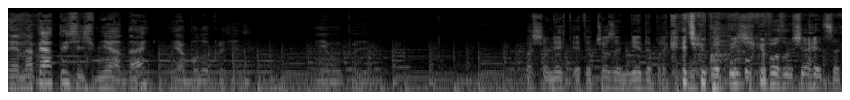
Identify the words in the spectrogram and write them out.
я. Э, на 5000 мне отдай, я буду крутить. Не выпадет. Пошалеть, это что за недопрокачка подписчика получается?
